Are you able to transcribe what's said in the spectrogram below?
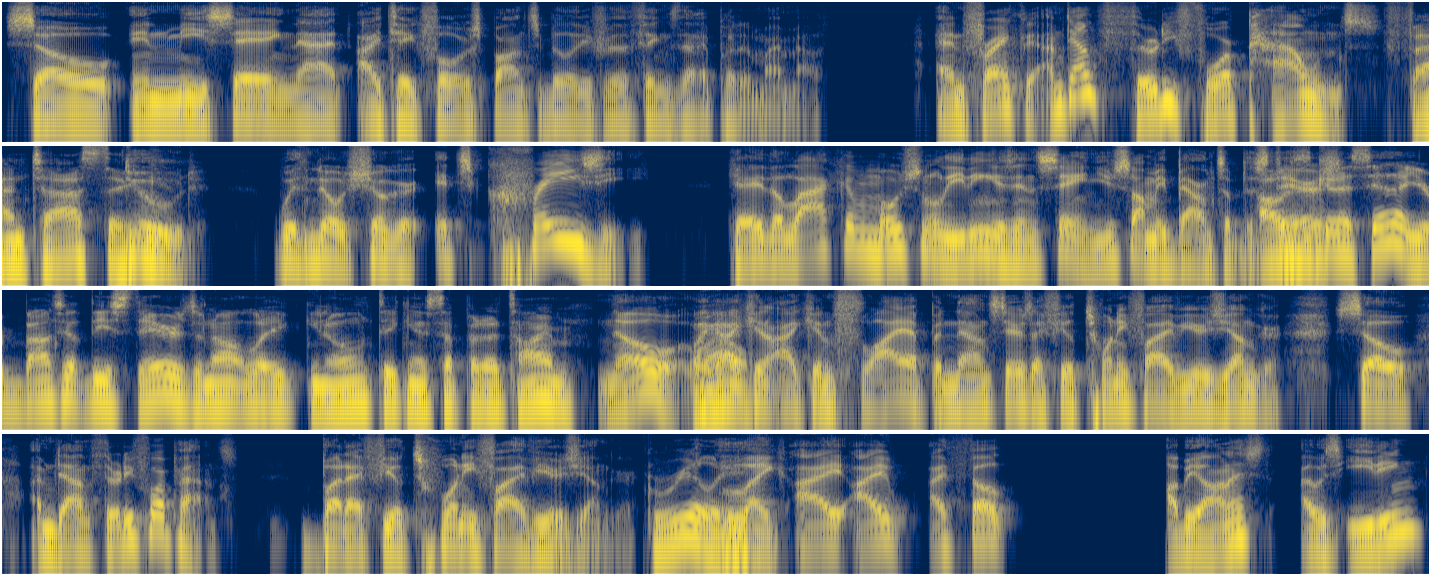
So in me saying that, I take full responsibility for the things that I put in my mouth. And frankly, I'm down 34 pounds, Fantastic. dude, with no sugar. It's crazy. Okay. The lack of emotional eating is insane. You saw me bounce up the stairs. I was going to say that you're bouncing up these stairs and not like, you know, taking a step at a time. No, like I can I can fly up and downstairs. I feel 25 years younger. So I'm down 34 pounds, but I feel 25 years younger. Really? Like I I I felt, I'll be honest, I was eating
